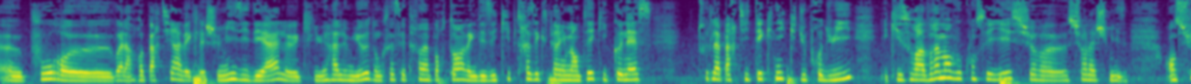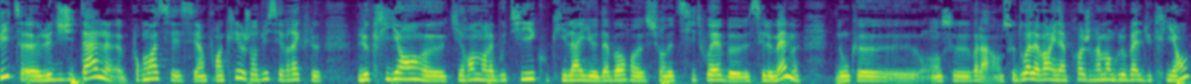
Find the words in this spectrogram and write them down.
euh, pour voilà repartir avec la chemise idéale qui lui ira le mieux. Donc ça, c'est très important avec des équipes très expérimentées qui connaissent toute la partie technique du produit et qui saura vraiment vous conseiller sur sur la chemise. Ensuite, le digital, pour moi, c'est un point clé. Aujourd'hui, c'est vrai que le, le client qui rentre dans la boutique ou qu'il aille d'abord sur notre site web, c'est le même. Donc, on se voilà, on se doit d'avoir une approche vraiment globale du client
